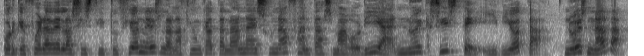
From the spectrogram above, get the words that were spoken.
porque fuera de las instituciones la nación catalana es una fantasmagoría, no existe, idiota, no es nada.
